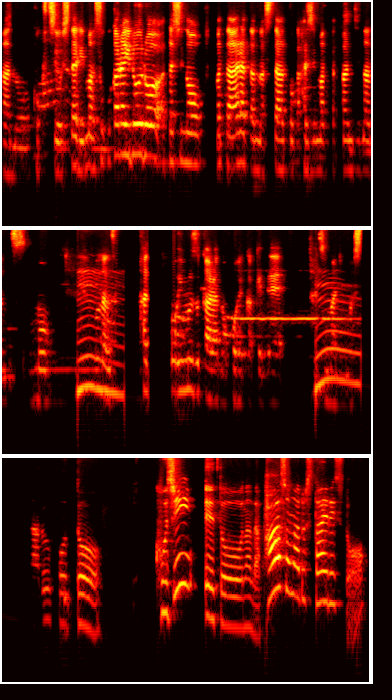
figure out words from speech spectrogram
あの告知をしたり、まあ、そこからいろいろ私のまた新たなスタートが始まった感じなんですけども、うん、そうなんです。イムズからの声かけで始まりました。なるほど。個人、えーと、なんだパーソナルスタイリスト？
